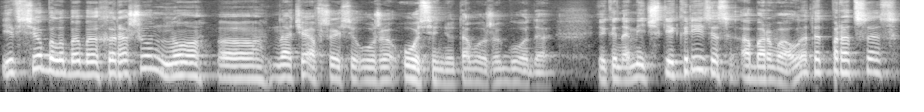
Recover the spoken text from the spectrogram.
И все было бы хорошо, но э, начавшийся уже осенью того же года экономический кризис оборвал этот процесс,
